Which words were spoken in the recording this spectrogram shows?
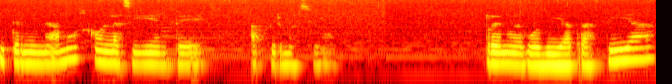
Y terminamos con la siguiente afirmación. Renuevo día tras día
